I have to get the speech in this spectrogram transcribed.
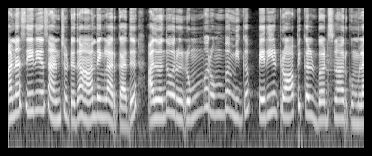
ஆனால் சீரியஸ் அனுப்பிச்சி விட்டது ஆந்தைங்களாக இருக்காது. அது வந்து ஒரு ரொம்ப ரொம்ப மிகப்பெரிய ட்ராபிக்கல் பேர்ட்ஸ்லாம் இருக்கும்ல.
